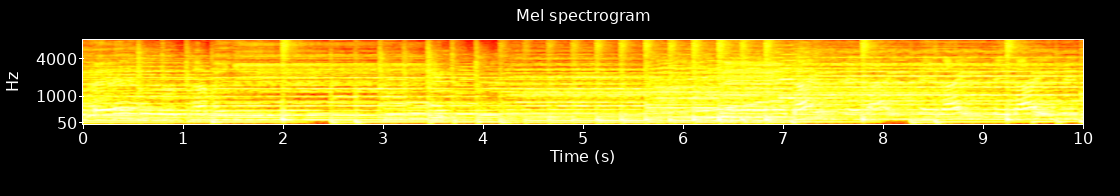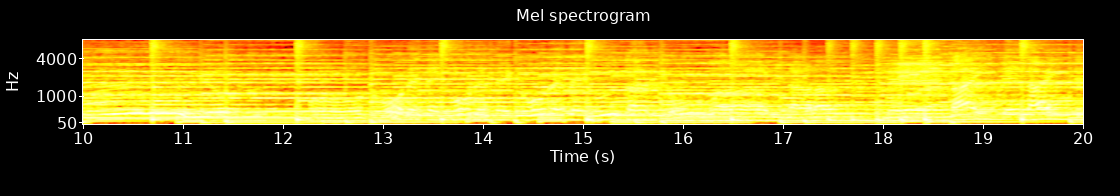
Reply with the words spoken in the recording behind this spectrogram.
れるためにねえ抱いて抱いて抱いて抱いてくもうこれでこれでこれで二人終わりならねえ泣いて泣いて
